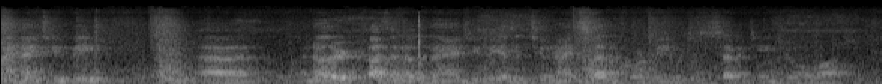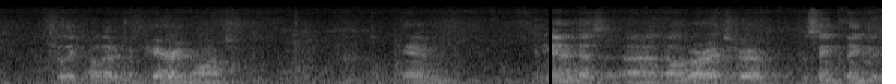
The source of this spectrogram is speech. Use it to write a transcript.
nine nine two B. Uh, Another cousin of the 992B is a 2974B, which is a 17 jewel watch. So they call that a comparing watch. And again, it has uh, Elinvar extra, the same thing as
